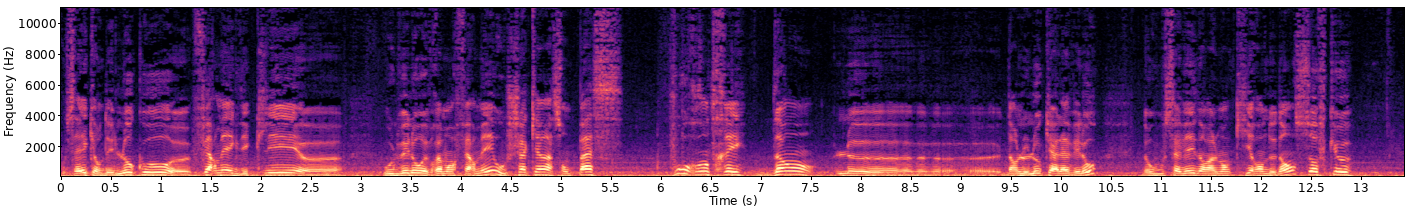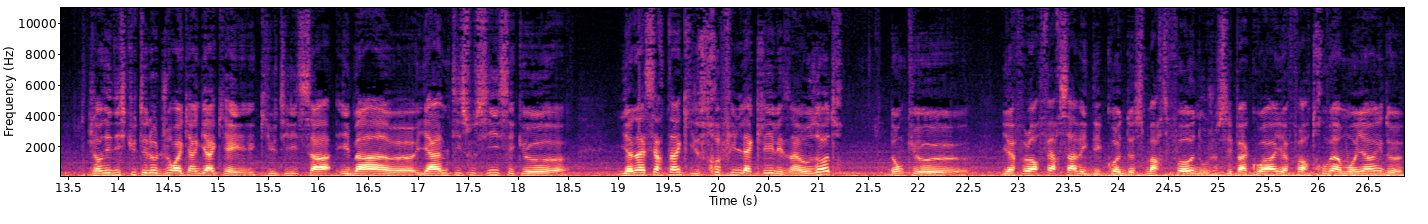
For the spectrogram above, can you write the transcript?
vous savez, qui ont des locaux euh, fermés avec des clés, euh, où le vélo est vraiment fermé, où chacun a son passe pour rentrer dans le, dans le local à vélo. Donc, vous savez normalement qui rentre dedans, sauf que J'en ai discuté l'autre jour avec un gars qui, qui utilise ça. Et eh ben, il y a un petit souci, c'est que il y en a certains qui se refilent la clé les uns aux autres. Donc, il va falloir faire ça avec des codes de smartphone ou je sais pas quoi. Il va falloir trouver un moyen de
